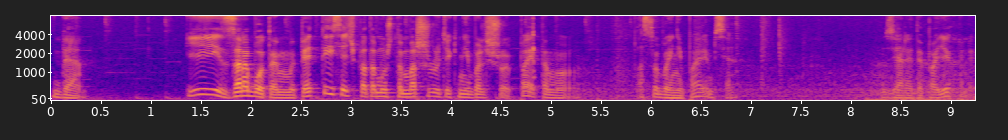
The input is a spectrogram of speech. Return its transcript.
Да, и заработаем мы 5000, потому что маршрутик небольшой, поэтому особо не паримся. Взяли да поехали.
